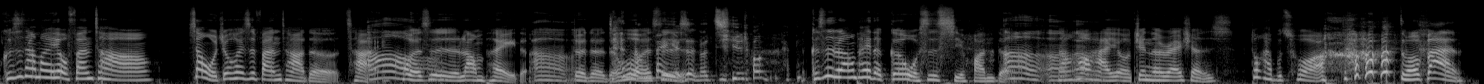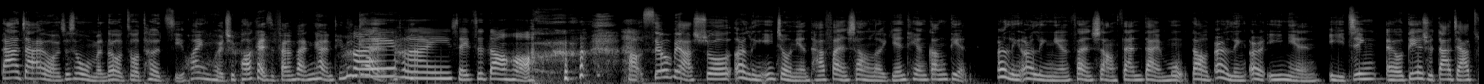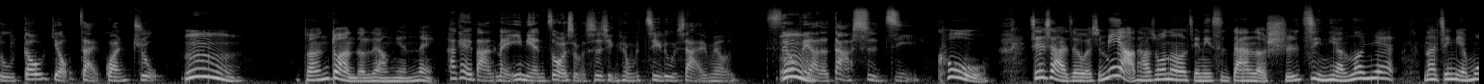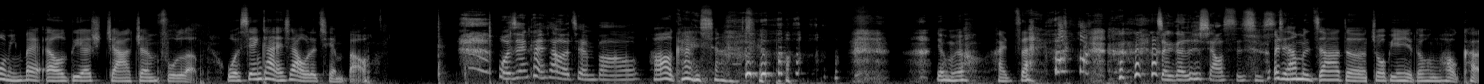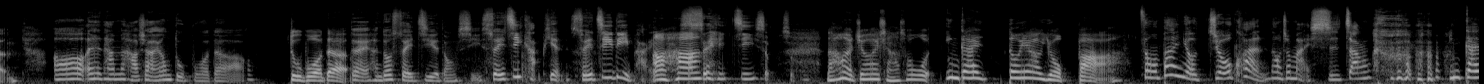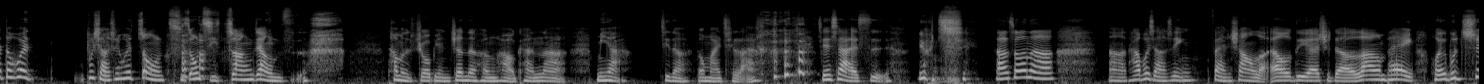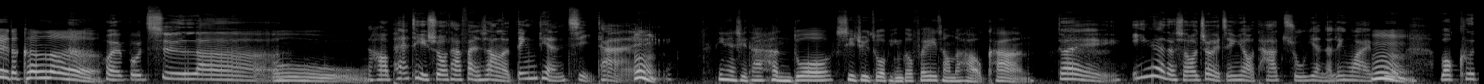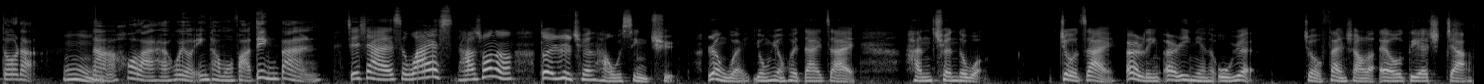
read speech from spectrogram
可是他们也有翻塔啊，像我就会是翻塔的菜，哦或者是浪配的，嗯，对对对，或者是也是是，很多肌肉男。可是浪配的歌我是喜欢的，嗯嗯然后嗯还有 Generations 都还不错啊，怎么办？大家加油！就是我们都有做特辑，欢迎回去 Podcast 翻翻看，听听嗨看。嗨，谁知道哈？好，Sylvia 说，二零一九年他犯上了盐田刚典。二零二零年犯上三代目，到二零二一年已经 LDH 大家族都有在关注。嗯，短短的两年内，他可以把每一年做了什么事情全部记录下来，有没有？Sylvia 的大事迹。酷。接下来这位是米娅，她说呢，杰尼斯单了十几年了耶，那今年莫名被 LDH 家征服了。我先看一下我的钱包，我先看一下我的钱包，好好看一下钱包 有没有还在，整个就消失，是不是？而且他们家的周边也都很好看，哦，而且他们好喜欢用赌博的哦，赌博的，对，很多随机的东西，随机卡片、随机立牌啊哈随机什么什么。然后你就会想说，我应该都要有吧，怎么办？有九款，那我就买十张。应该都会不小心会中其中几张这样子。他们的周边真的很好看，那米娅记得都买起来。接下来是又去，他说呢，呃，他不小心犯上了 LDH 的浪配回不去的坑了。回不去了。哦，然后 Patty 说他犯上了丁田启泰。嗯丁田启泰很多戏剧作品都非常的好看。对，一月的时候就已经有他主演的另外一部嗯《Boku Dora》，嗯，那后来还会有《樱桃魔法》电影版。接下来是 YS，他说呢，对日圈毫无兴趣，认为永远会待在韩圈的我，就在二零二一年的五月就犯上了 LDH 加，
